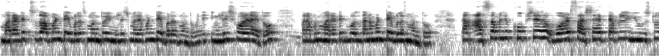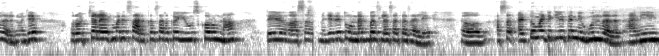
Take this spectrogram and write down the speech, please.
मराठीत सुद्धा आपण टेबलच म्हणतो इंग्लिशमध्ये आपण टेबलच म्हणतो. म्हणजे इंग्लिश वर्ड आहे तो पण आपण मराठीत बोलताना पण टेबलच म्हणतो. तर असं म्हणजे खूपसे वर्ड्स असे आहेत ते आपले यूज टू झालेत. म्हणजे रोजच्या लाईफमध्ये सारखं सारखं यूज करून ना ते असं म्हणजे ते तोंडात बसल्यासारखं झाले. असं ॲटोमॅटिकली ते निघून जातात. आणि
